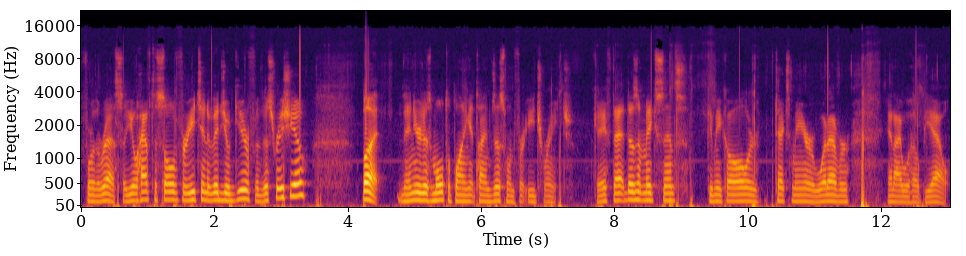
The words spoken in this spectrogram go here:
for the rest. So you'll have to solve for each individual gear for this ratio, but then you're just multiplying it times this one for each range. Okay, if that doesn't make sense, give me a call or text me or whatever, and I will help you out.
